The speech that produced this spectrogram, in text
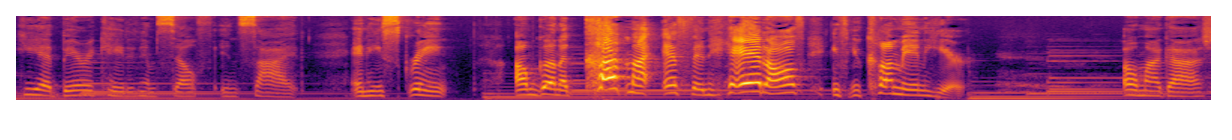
He had barricaded himself inside, and he screamed, I'm gonna cut my effing head off if you come in here. Oh my gosh.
